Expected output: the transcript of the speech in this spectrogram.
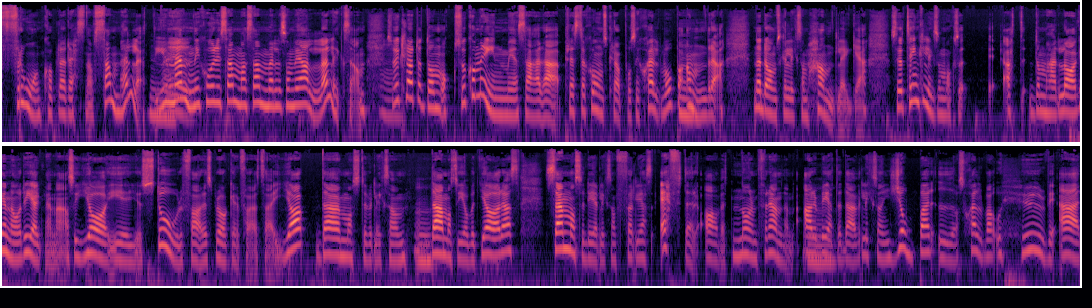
frånkopplad resten av samhället. Det är ju Nej. människor i samma samhälle som vi alla liksom. Så det är Mm. klart att de också kommer in med så här äh, prestationskrav på sig själva och på Mm. andra. När de ska liksom handlägga. Så jag tänker liksom också att de här lagarna och reglerna, alltså jag är ju stor förespråkare för att säga ja, där måste vi liksom, Mm. där måste jobbet göras. Sen måste det liksom följas efter av ett normförändrande Mm. arbete där vi liksom jobbar i oss själva och hur vi är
